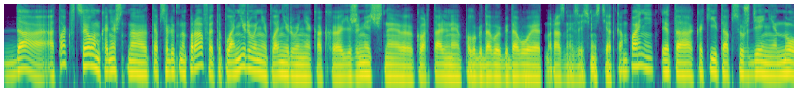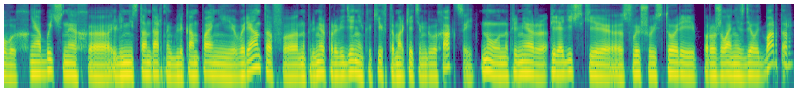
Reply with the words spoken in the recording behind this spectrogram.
да, а так в целом, конечно, ты абсолютно прав. Это планирование, планирование как э, ежемесячное, квартальное, полугодовое, годовое, разные в зависимости от компаний. Это какие-то обсуждения новых, необычных э, или нестандартных для компании вариантов, э, например, проведение каких-то маркетинговых акций. Ну, например, периодически слышу истории про желание сделать бартер,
